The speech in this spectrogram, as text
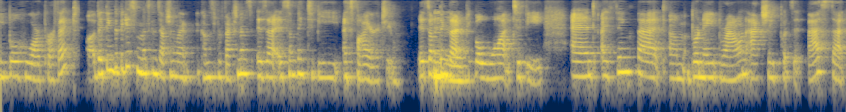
people who are perfect. Uh, I think the biggest misconception when it comes to perfectionists is that it's something to be aspire to. It's something mm-hmm. that people want to be. And I think that um, Brene Brown actually puts it best that,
